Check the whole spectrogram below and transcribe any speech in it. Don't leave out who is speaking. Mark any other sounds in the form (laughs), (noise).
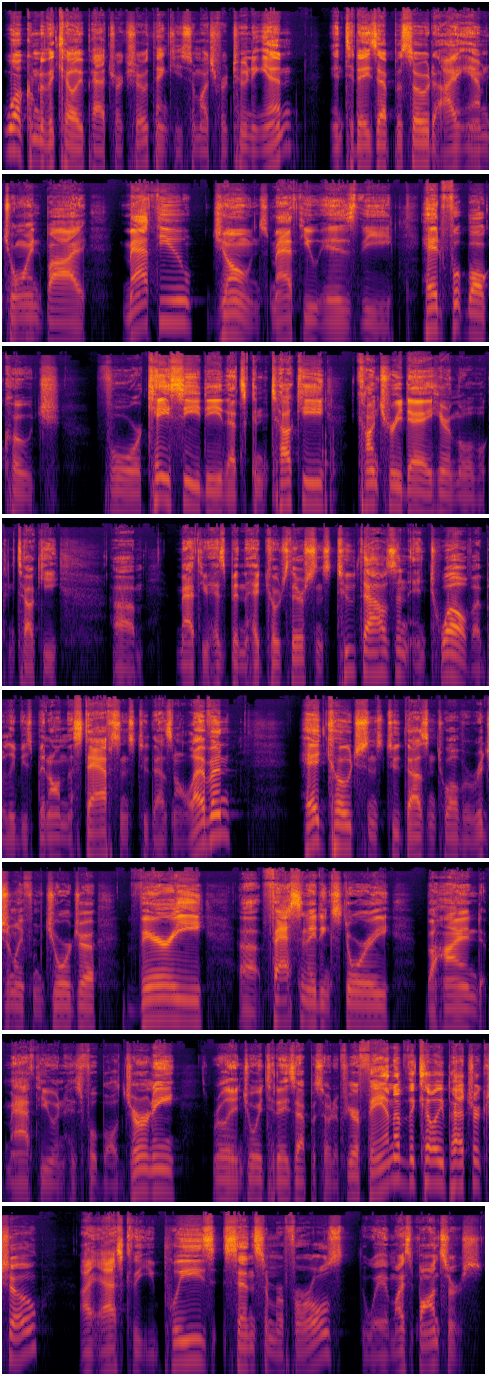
Speaker 1: Welcome to the Kelly Patrick Show. Thank you so much for tuning in. In today's episode, I am joined by Matthew Jones. Matthew is the head football coach for KCD, that's Kentucky Country Day here in Louisville, Kentucky. Um, Matthew has been the head coach there since 2012. I believe he's been on the staff since 2011 head coach since 2012, originally from Georgia. Very uh, fascinating story behind Matthew and his football journey. Really enjoyed today's episode. If you're a fan of the Kelly Patrick Show, I ask that you please send some referrals the way of my sponsors.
